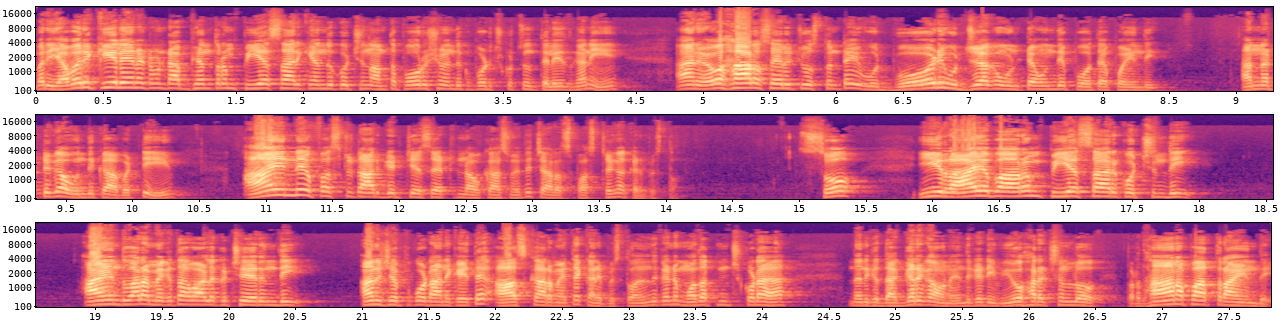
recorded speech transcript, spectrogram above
మరి ఎవరికీ లేనటువంటి అభ్యంతరం పిఎస్ఆర్కి ఎందుకు వచ్చింది అంత పౌరుషం ఎందుకు పొడుచుకొచ్చిందో తెలియదు కానీ ఆయన వ్యవహార శైలి చూస్తుంటే బోడి ఉద్యోగం ఉంటే ఉంది పోతే పోయింది అన్నట్టుగా ఉంది కాబట్టి ఆయన్నే ఫస్ట్ టార్గెట్ చేసేటువంటి అవకాశం అయితే చాలా స్పష్టంగా కనిపిస్తుంది సో ఈ రాయబారం పిఎస్ఆర్కి వచ్చింది ఆయన ద్వారా మిగతా వాళ్ళకు చేరింది అని చెప్పుకోవడానికైతే ఆస్కారం అయితే కనిపిస్తుంది. ఎందుకంటే మొదటి నుంచి కూడా దానికి దగ్గరగా ఉన్నాయి. ఎందుకంటే ఈ వ్యూహరక్షణలో ప్రధాన పాత్ర అయింది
